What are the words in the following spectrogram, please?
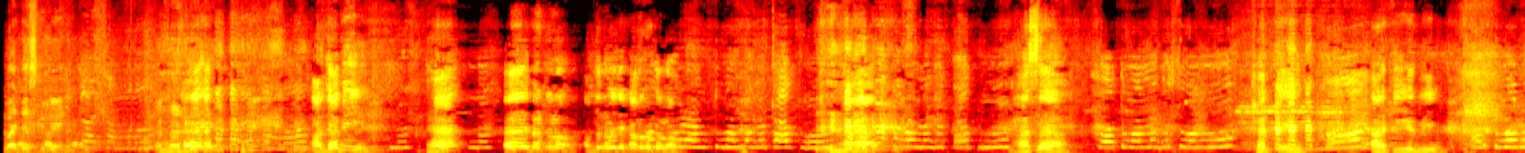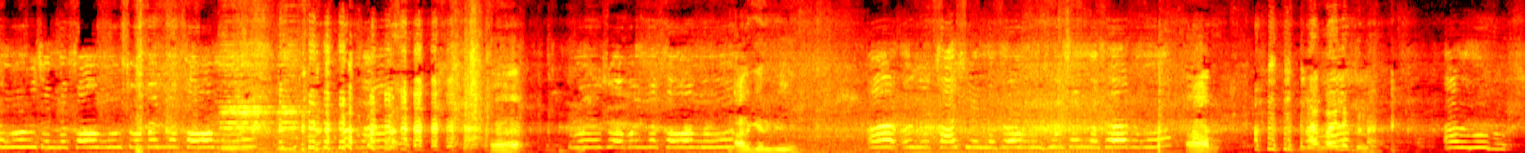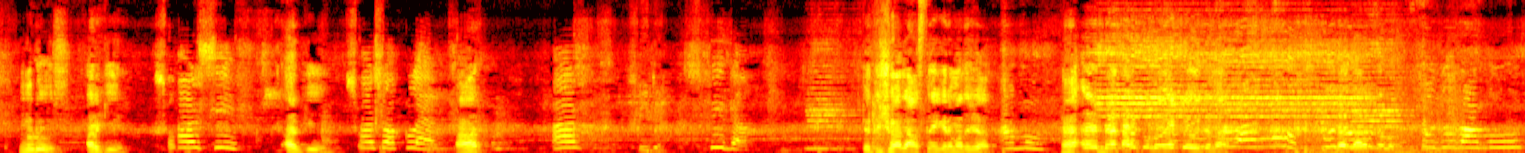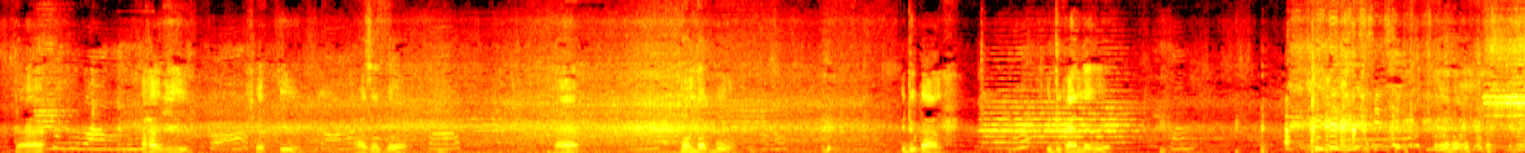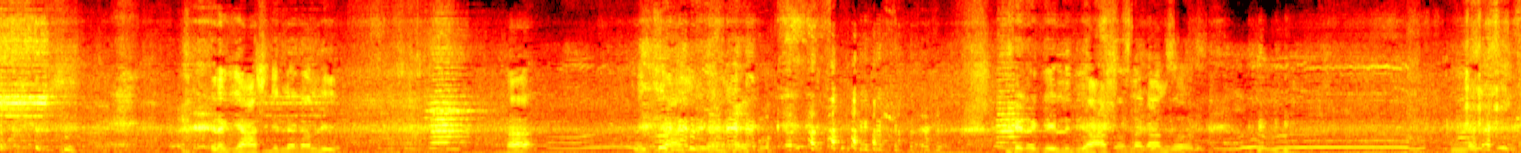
আর যাবি? হ্যাঁ? এই বেটালো আব্দুল ওই যে কালো বেটালো হ্যাঁ? হাসা। সত্যি? আর কি করবি? হ্যাঁ? আর করবি? আর আর? বাইলে না। নুডলস আর কি? আর কি? আর আর? আর? তো তুই শোয়ালে আস না এখানে মাঝে সাথ হ্যাঁ এই বেত আর চলো একটা হইতো না। আমু বেত আর চলো হ্যাঁ? হাজি সত্যি। হাসো তো। হ্যাঁ? মন থাকব? একটু কান। একটু কান দেবে এটা কি হাসি দিলে কানলি হ্যাঁ? এটা কি এলি তুই হাসছস না কানছস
